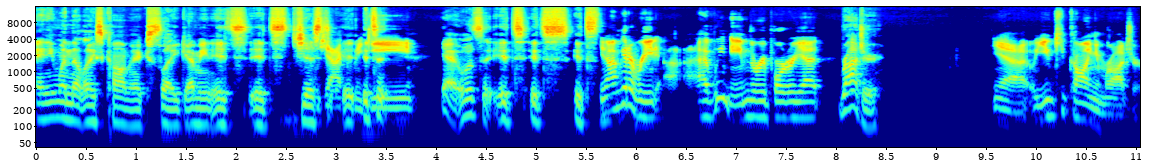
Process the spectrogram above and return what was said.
Anyone that likes comics, like I mean, it's it's just Jack it- it's a- McGee. Yeah. It was it's it's it's you know, I'm gonna read. uh, Have we named the reporter yet? Roger. Yeah, you keep calling him Roger.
